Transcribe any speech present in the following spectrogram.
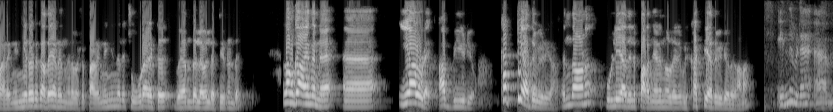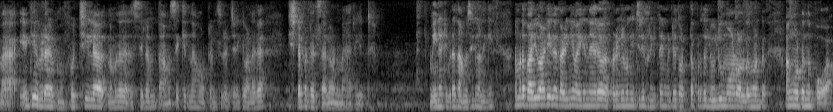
പഴങ്കഞ്ഞിയുടെ ഒരു കഥയാണ് ഇന്നലെ. പക്ഷെ പഴങ്കഞ്ഞി നല്ല ചൂടായിട്ട് വേറെന്തോ ലെവലിൽ എത്തിയിട്ടുണ്ട്. നമുക്ക് ആദ്യം തന്നെ ഇയാളുടെ ആ വീഡിയോ കട്ട് ചെയ്യാത്ത വീഡിയോ ആണ്. എന്താണ് പുള്ളി അതിൽ പറഞ്ഞതെന്നുള്ളൊരു കട്ട് ചെയ്യാത്ത വീഡിയോ കാണാം. ഇന്നിവിടെ എനിക്ക് ഇവിടെ കൊച്ചിയിൽ നമ്മൾ സ്ഥിരം താമസിക്കുന്ന ഹോട്ടൽസ് വെച്ച് എനിക്ക് വളരെ ഇഷ്ടപ്പെട്ട ഒരു സ്ഥലമാണ് മാരിയറ്റ്. മെയിനായിട്ട് ഇവിടെ താമസിക്കുകയാണെങ്കിൽ നമ്മുടെ പരിപാടിയൊക്കെ കഴിഞ്ഞ് വൈകുന്നേരം എപ്പോഴെങ്കിലും നമുക്ക് ഇച്ചിരി ഫ്രീ ടൈം കിട്ടിയ തൊട്ടപ്പുറത്ത് ലുലു മോൾ ഉള്ളതുകൊണ്ട് അങ്ങോട്ടൊന്ന് പോവാം.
